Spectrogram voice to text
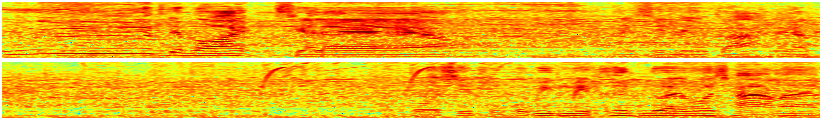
อืดเรียบร้อยเสียแล้วไทชินเร็วกว่านะครับ โอชิปผมก็วิ่งไม่ขึ้นด้วยเพราะช้ามาก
